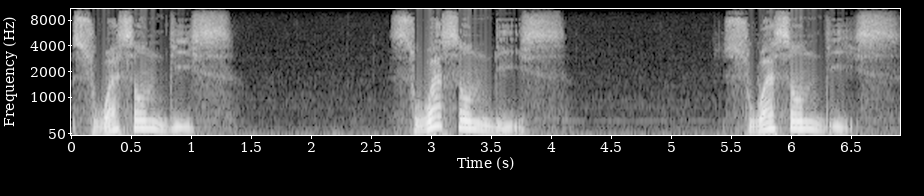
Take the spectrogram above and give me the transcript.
Soixante-dix, soixante-dix, soixante-dix.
